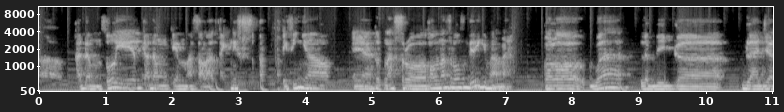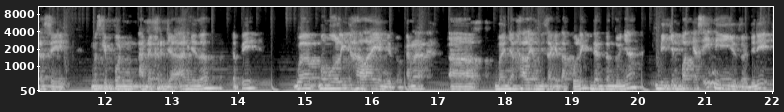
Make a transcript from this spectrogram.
uh, kadang sulit, kadang mungkin masalah teknis seperti sinyal. Iya. Itu Nasrul. Kalau Nasrul sendiri gimana? Kalau gue lebih ke belajar sih, meskipun ada kerjaan gitu, tapi gue mengulik hal lain gitu, karena uh, banyak hal yang bisa kita kulik dan tentunya bikin podcast ini gitu. Jadi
